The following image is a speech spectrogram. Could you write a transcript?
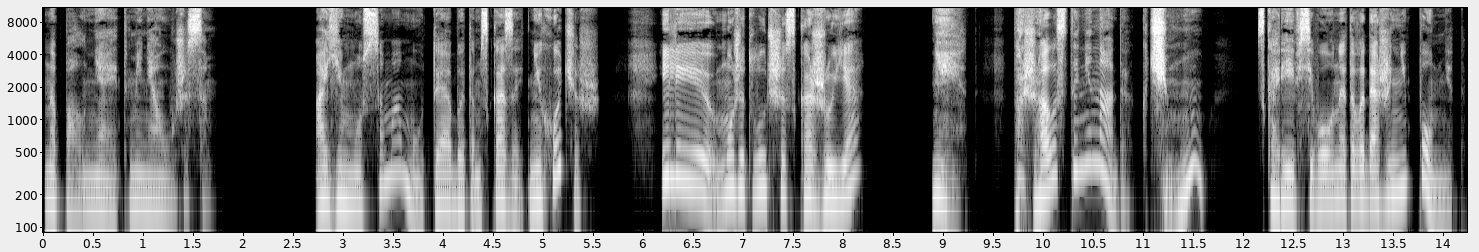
наполняет меня ужасом. А ему самому ты об этом сказать не хочешь? Или, может, лучше скажу я? Нет, пожалуйста, не надо. К чему? Скорее всего, он этого даже не помнит.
